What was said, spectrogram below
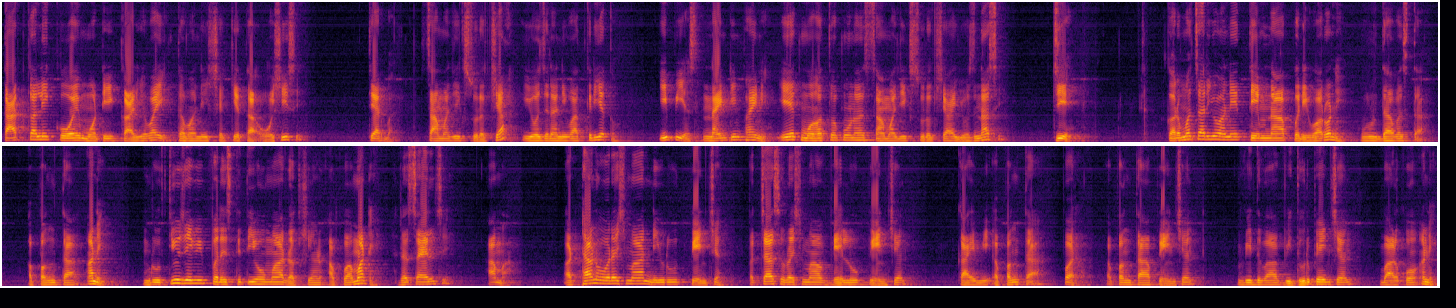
તાત્કાલિક કોઈ મોટી કાર્યવાહી થવાની શક્યતા ઓછી છે? ત્યારબાદ સામાજિક સુરક્ષા યોજનાની વાત કરીએ તો ઈપીએસ નાઇન્ટીન ફાઇવને એક મહત્ત્વપૂર્ણ સામાજિક સુરક્ષા યોજના છે, જે કર્મચારીઓ અને તેમના પરિવારોને વૃદ્ધાવસ્થા, અપંગતા અને મૃત્યુ જેવી પરિસ્થિતિઓમાં રક્ષણ આપવા માટે રચાયેલ છે. આમાં અઠ્ઠાણું વર્ષમાં નિવૃત્ત પેન્શન, પચાસ વર્ષમાં વહેલું પેન્શન, કાયમી અપંગતા પર અપંગતા પેન્શન, વિધવા વિધુર પેન્શન, બાળકો અને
